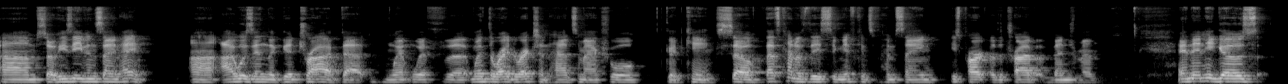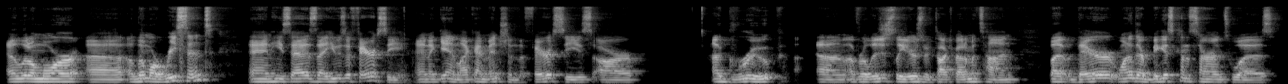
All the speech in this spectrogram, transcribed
Um, so he's even saying, hey, uh, I was in the good tribe that went with the, went the right direction, had some actual good kings. So that's kind of the significance of him saying he's part of the tribe of Benjamin. And then he goes a little more uh, a little more recent, and he says that he was a Pharisee. And again, like I mentioned, the Pharisees are a group um, of religious leaders. We've talked about them a ton, but their one of their biggest concerns was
